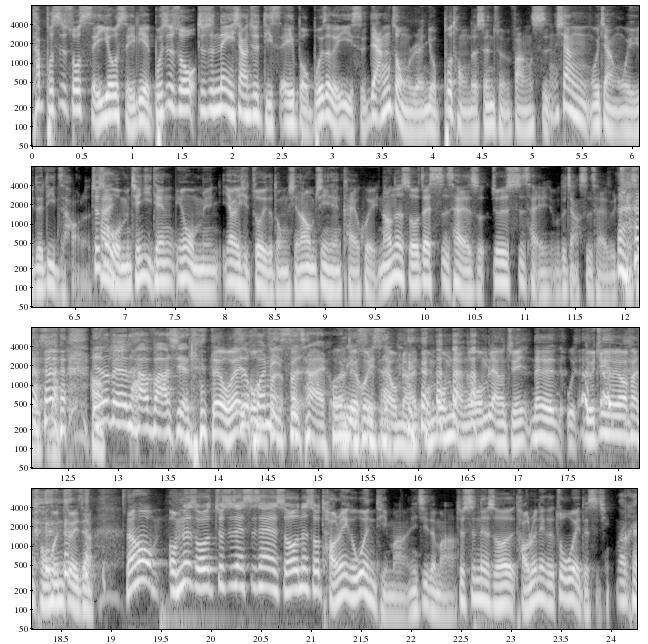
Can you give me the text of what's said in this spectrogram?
它不是说谁优谁劣，不是说就是内向就 disable，不是这个意思。两种人有不同的生存方式。像我讲尾鱼的例子好了，就是我们前几天，因为我们要一起做一个东西，然后我们前几天开会，然后那时候在试菜的时候，就是试菜，我都讲试菜，全是试菜。你那边他发现，对我是婚礼试菜，婚礼婚礼试菜，我们俩，我们我们两个，我们两个决那个刘俊又要犯重婚罪这样。然后我们那时候就是在试菜的时候，那时候讨论一个问题嘛，你记得吗？就是那时候讨论那个座位的事情。OK，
